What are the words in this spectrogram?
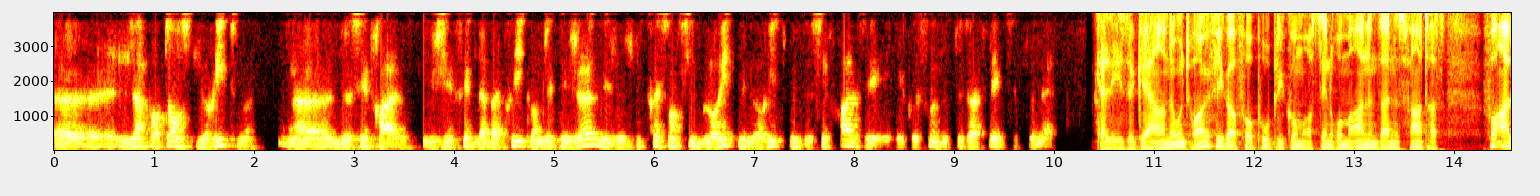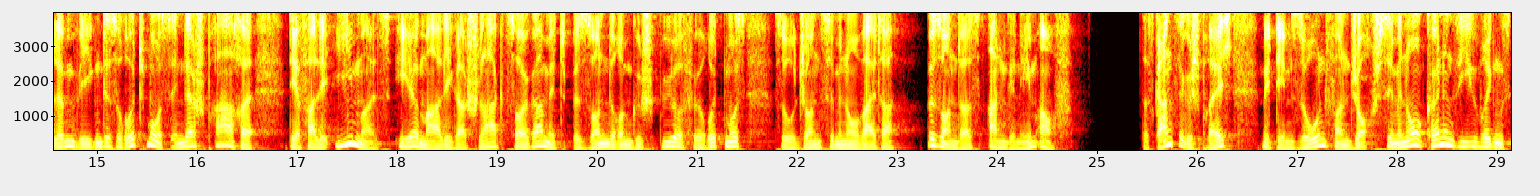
euh, l'importance du rythme euh, de ces phrases. J'ai fait de la batterie quand j'étais jeune et je suis très sensible au rythme et le rythme de ces phrases est quelque chose de tout à fait exceptionnel. Er lese gerne und häufiger vor Publikum aus den Romanen seines Vaters, vor allem wegen des Rhythmus in der Sprache, der falle ihm als ehemaliger Schlagzeuger mit besonderem Gespür für Rhythmus, so John Simenon weiter, besonders angenehm auf. Das ganze Gespräch mit dem Sohn von Georges Simenon können Sie übrigens,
